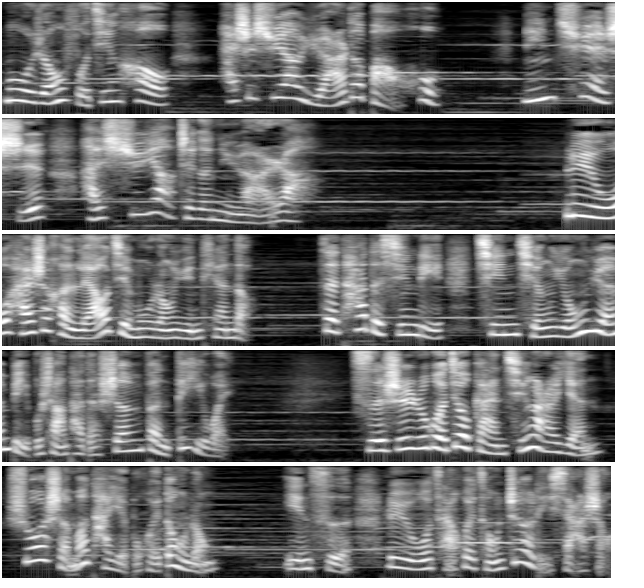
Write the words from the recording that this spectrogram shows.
慕容府今后还是需要雨儿的保护。您确实还需要这个女儿啊！绿芜还是很了解慕容云天的，在他的心里，亲情永远比不上他的身份地位。此时如果就感情而言，说什么他也不会动容，因此绿芜才会从这里下手。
